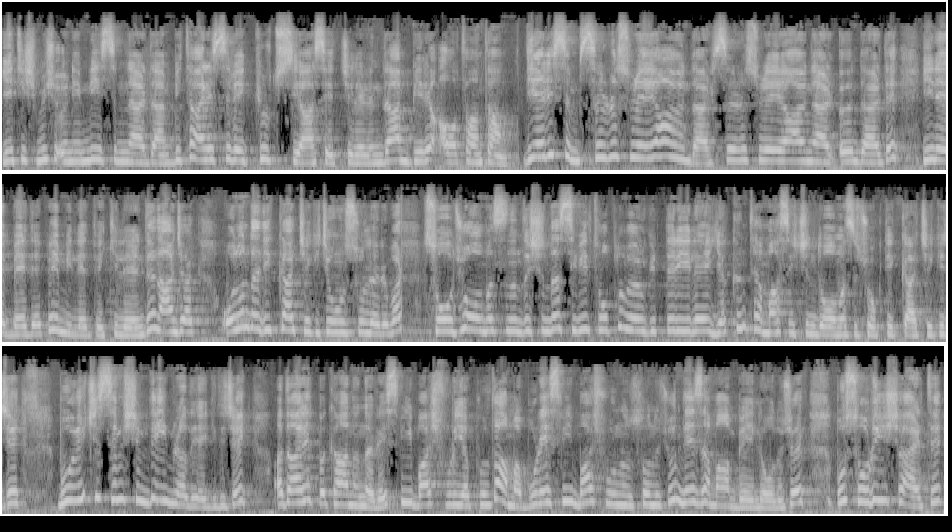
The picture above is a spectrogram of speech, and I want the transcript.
yetişmiş önemli isimlerden bir tanesi ve Kürt siyasetçilerinden biri Altantan. Diğer isim Sırrı Süreyya Önder. Sırrı Süreyya Öner, Önder de yine BDP milletvekillerinden ancak onun da dikkat çekici unsurları var. Solcu olmasının dışında sivil toplum örgütleriyle yakın temas içinde olması çok dikkat çekici. Bu üç isim şimdi İmralı'ya gidecek. Adalet Bakanlığı'na resmi başvuru yapıldı ama bu resmi başvurunun sonucu ne zaman belli olacak? Bu soru işareti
